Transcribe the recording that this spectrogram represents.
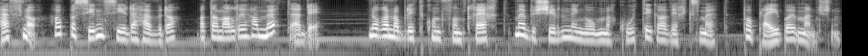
Hefner har på sin side hevda at han aldri har møtt Eddie, når han har blitt konfrontert med beskyldninger om narkotikavirksomhet på Playboy Mansion.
